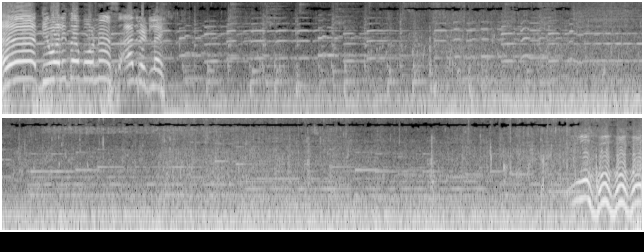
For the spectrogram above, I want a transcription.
अ, दिवाळीचा बोनस आज भेटलाय. ओ हो हो हो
